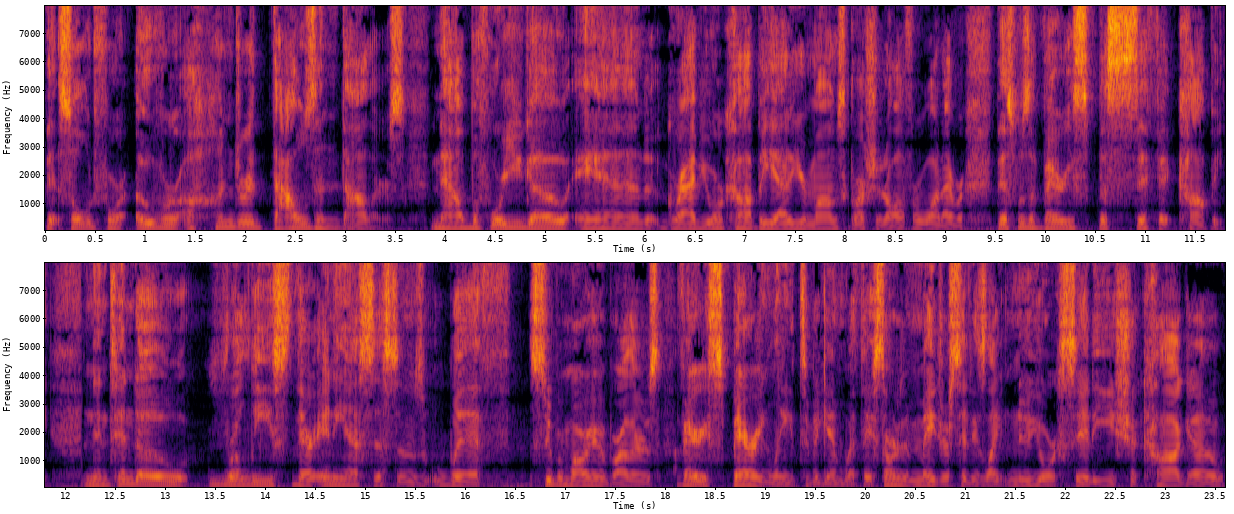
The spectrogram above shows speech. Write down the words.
that sold for over a hundred thousand dollars. Now, before you go and grab your copy out of your mom's, brush it off or whatever, this was a very specific copy. Nintendo released their NES systems with Super Mario Brothers very sparingly to begin with. They started in major cities like New York City, Chicago,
